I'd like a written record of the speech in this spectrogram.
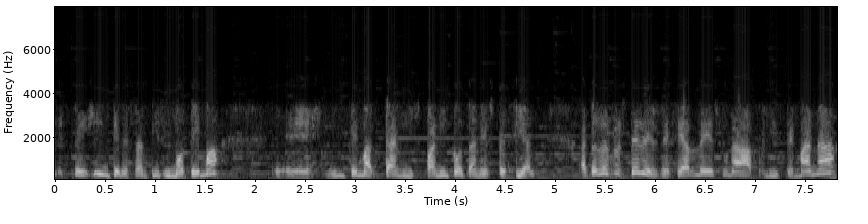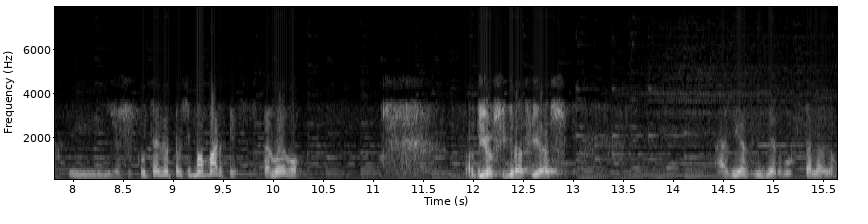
este interesantísimo tema, eh, un tema tan hispánico, tan especial. A todos ustedes, desearles una feliz semana y nos escuchan el próximo martes. Hasta luego. Adiós y gracias. Adiós, Guillermo. Hasta luego.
